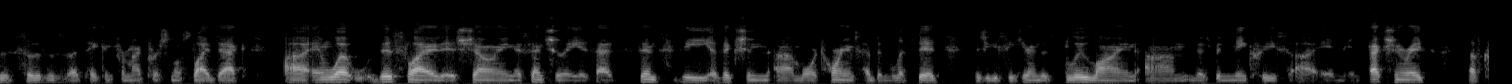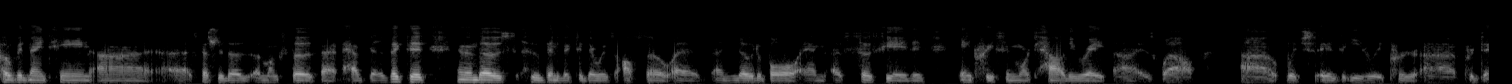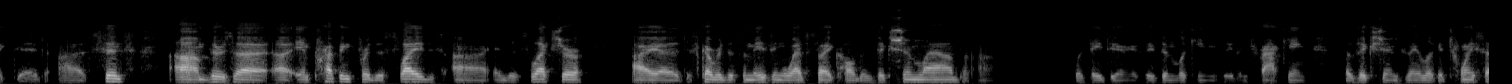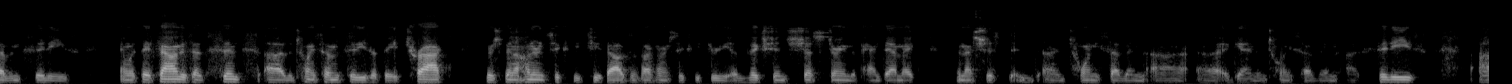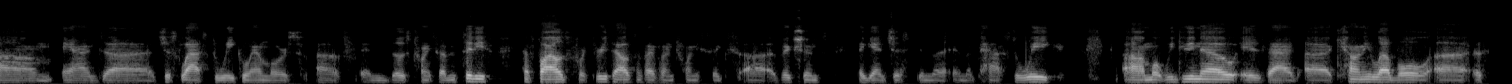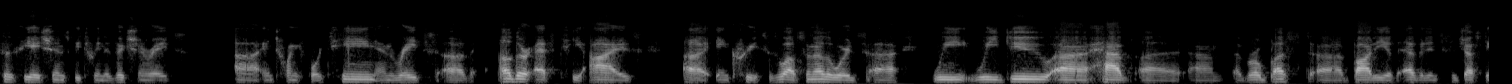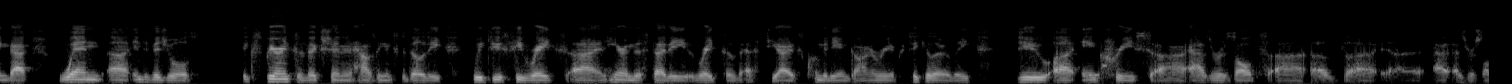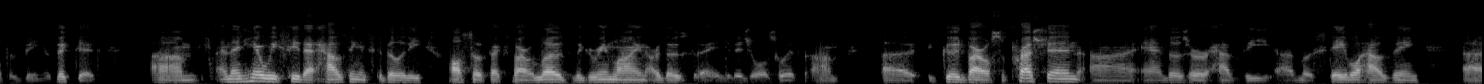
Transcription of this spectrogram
This, so this is uh, taken from my personal slide deck. Uh, and what this slide is showing essentially is that since the eviction uh, moratoriums have been lifted, as you can see here in this blue line, um, there's been an increase uh, in infection rates of COVID-19, uh, especially those amongst those that have been evicted, and then those who've been evicted, there was also a, a notable and associated increase in mortality rate uh, as well. Uh, which is easily uh, predicted. Uh, since um, there's a, in prepping for the slides in this lecture, I discovered this amazing website called Eviction Lab. what they do is they've been looking, they've been tracking evictions, and they look at 27 cities. And what they found is that since uh, the 27 cities that they tracked, there's been 162,563 evictions just during the pandemic, and that's just in, uh, 27, uh, uh, again, in 27 uh, cities. Um, and just last week, landlords in those 27 cities have filed for 3,526 evictions, again, just in the, in the past week. Um, what we do know is that uh, county level uh, associations between eviction rates uh, in 2014 and rates of other STIs increase as well. So in other words, we, we do uh, have um, a robust body of evidence suggesting that when individuals experience eviction and housing instability, we do see rates, and here in this study, rates of STIs, chlamydia and gonorrhea particularly, do uh, increase uh, as a result uh, of uh, as a result of being evicted. Um, and then here we see that housing instability also affects viral loads. The green line are those individuals with um, uh, good viral suppression, uh, and those are have the uh, most stable housing.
